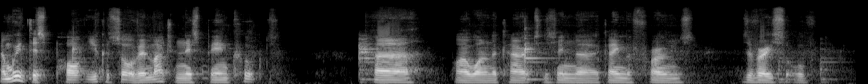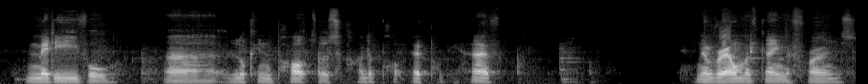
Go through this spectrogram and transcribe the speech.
And with this pot, you could sort of imagine this being cooked uh, by one of the characters in uh, Game of Thrones. It's a very sort of medieval uh, looking pot, or the kind of pot they'd probably have in the realm of Game of Thrones.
